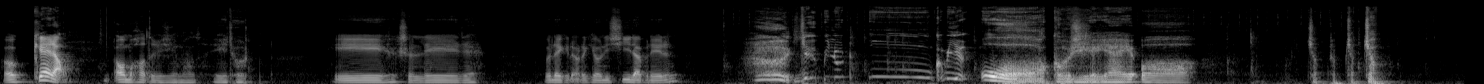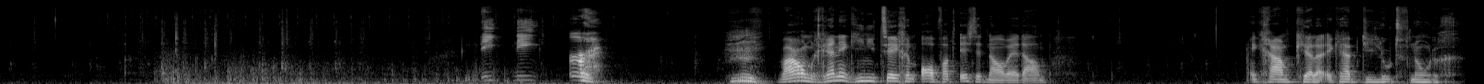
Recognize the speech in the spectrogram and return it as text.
oké dan. Oh mijn god, er is iemand. Hier doet. Heerlijk geleden. Denk je nou dat ik jou niet zie daar beneden? Je piloot. Oeh, kom hier. Oh, kom eens hier jij. Oh. Chop, chop, chop, chop. Nee, nee. Hm, waarom ren ik hier niet tegenop? Wat is dit nou weer dan? Ik ga hem killen. Ik heb die loot nodig.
